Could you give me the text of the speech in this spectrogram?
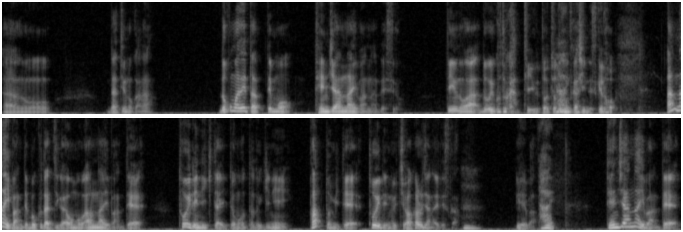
あのなんていうのかなどこまでたっても展示案内板なんですよ。っていうのはどういうことかっていうとちょっと難しいんですけど、案内板って僕たちが思う案内板ってトイレに行きたいって思った時にパッと見てトイレの位置わかるじゃないですかうん言えば。はい展示案内板って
